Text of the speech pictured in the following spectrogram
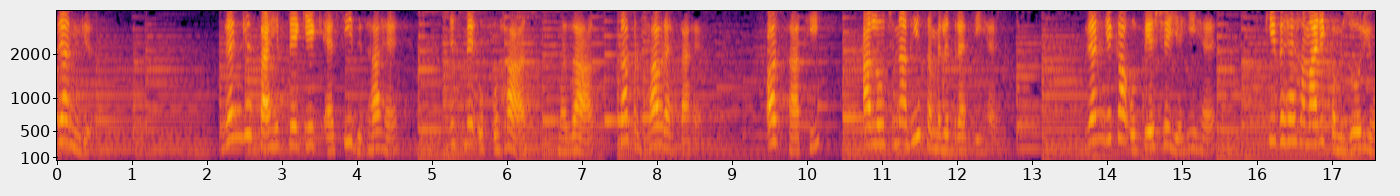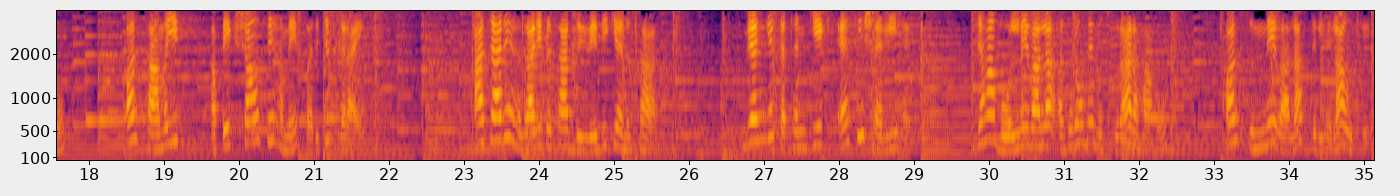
व्यंग्य व्यंग्य साहित्य की एक ऐसी विधा है, जिसमें उपहास, मज़ाक का प्रभाव रहता है, और साथ ही आलोचना भी सम्मिलित रहती है। व्यंग्य का उद्देश्य यही है कि वह हमारी कमजोरियों और सामयिक अपेक्षाओं से हमें परिचित कराए। आचार्य हजारी प्रसाद द्विवेदी के अनुसार, व्यंग्य कथन की एक ऐसी शैली है जहाँ बोलने वाला अधरों में मुस्कुरा रहा हो और सुनने वाला तिलमिला उठे।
